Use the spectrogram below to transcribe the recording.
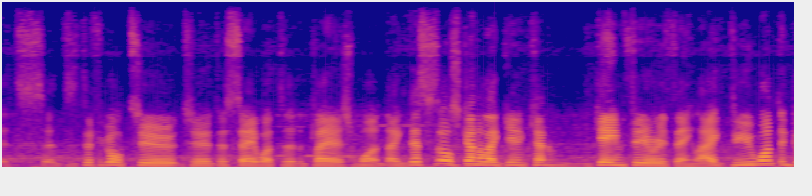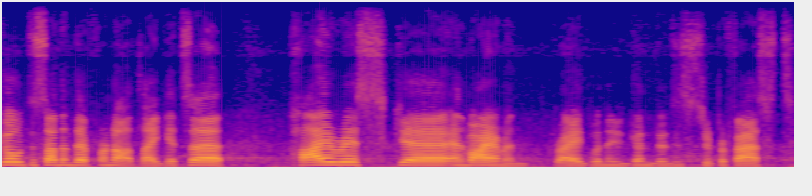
it's it's difficult to, to, to say what the, players want. Like this is also kind of like kind of game theory thing. Like, do you want to go to sudden death or not? Like, it's a high risk uh, environment, right? When you're going to do this super fast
